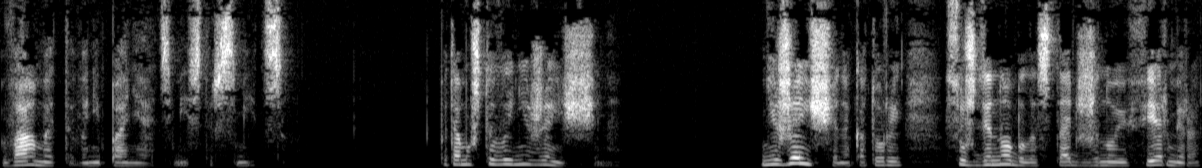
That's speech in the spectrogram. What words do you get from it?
вам этого не понять, мистер Смитсон, потому что вы не женщина. Не женщина, которой суждено было стать женой фермера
